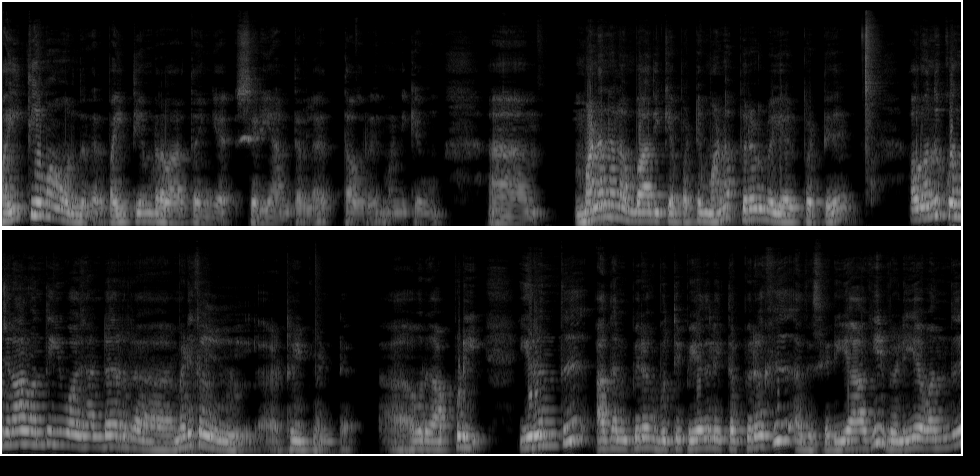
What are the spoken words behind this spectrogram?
பைத்தியமாகவும் இருந்திருக்காரு. பைத்தியம்ன்ற வார்த்தை இங்கே சரியான்னு தெரில தவறு மன்னிக்கவும். மனநலம் பாதிக்கப்பட்டு மனப்பிறழ்வு ஏற்பட்டு அவர் வந்து கொஞ்ச நாள் வந்து he was under medical treatment அவர் அப்படி இருந்து அதன் பிறகு புத்தி பேதலித்த பிறகு அது சரியாகி வெளியே வந்து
